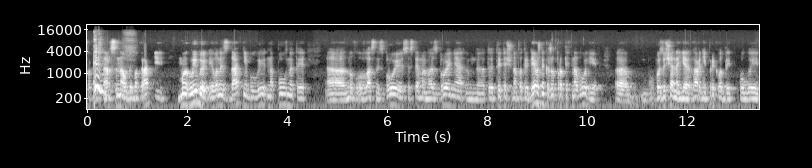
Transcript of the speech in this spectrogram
фактично арсенал демократії, могли би і вони здатні були наповнити. Е, Ну, власне, зброєю, системами озброєння, м, те- те, що нам потрібно. Я вже не кажу про технології, е, бо звичайно є гарні приклади, коли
